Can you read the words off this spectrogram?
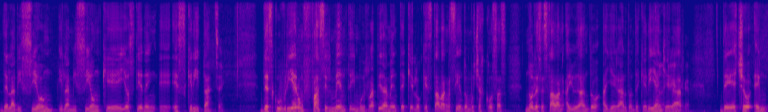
de la visión y la misión que ellos tienen eh, escrita, descubrieron fácilmente y muy rápidamente que lo que estaban haciendo muchas cosas no les estaban ayudando a llegar donde querían llegar. De hecho, en,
